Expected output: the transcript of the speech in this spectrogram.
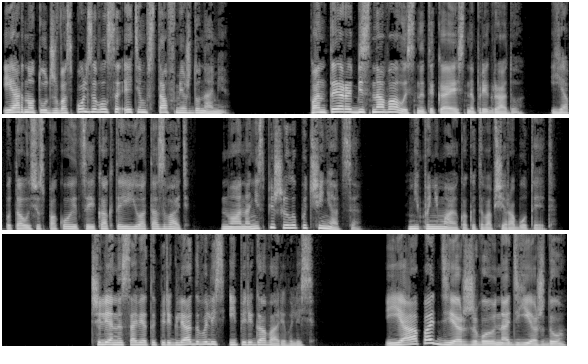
И Арно тут же воспользовался этим, встав между нами. Пантера бесновалась, натыкаясь на преграду. Я пыталась успокоиться и как-то ее отозвать, но она не спешила подчиняться. Не понимаю, как это вообще работает. Члены совета переглядывались и переговаривались. «Я поддерживаю Надежду»,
